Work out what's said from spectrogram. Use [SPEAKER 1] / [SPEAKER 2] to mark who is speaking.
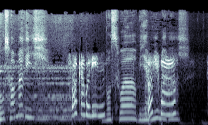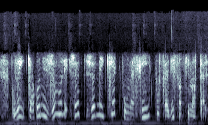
[SPEAKER 1] Bonsoir Marie.
[SPEAKER 2] Bonsoir Caroline.
[SPEAKER 1] Bonsoir, bienvenue
[SPEAKER 2] Bonsoir.
[SPEAKER 1] Marie.
[SPEAKER 2] Oui, Caroline, je, voulais, je, je m'inquiète pour ma fille, pour sa vie sentimentale.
